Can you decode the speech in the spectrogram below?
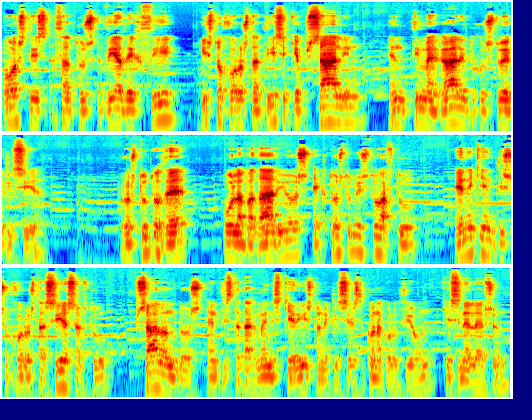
ώστις θα τους διαδεχθεί εις το χωροστατήσει και ψάλιν εν τη μεγάλη του Χριστού Εκκλησία. Προς τούτο δε, ο λαμπαδάριος εκτός του μισθού αυτού, ένε και εν της χωροστασίας αυτού, ψάλλοντος εν της τεταγμένης κερίς των εκκλησιαστικών ακολουθιών και συνελεύσεων,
